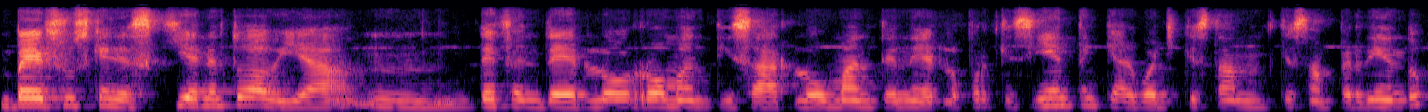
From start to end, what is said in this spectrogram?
versus quienes quieren todavía mm, defenderlo, romantizarlo, mantenerlo, porque sienten que algo allí que están, que están perdiendo,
